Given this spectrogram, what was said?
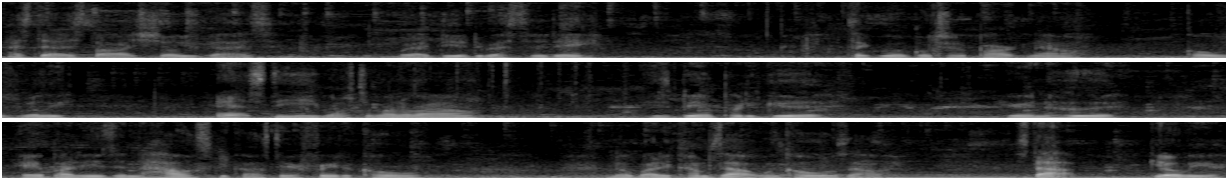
that's that. I thought I'd show you guys what I did the rest of the day. I think we'll go to the park now. Coal's really antsy. Steve wants to run around. He's being pretty good here in the hood. Everybody is in the house because they're afraid of Coal. Nobody comes out when Coal's out. Stop. Get over here.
